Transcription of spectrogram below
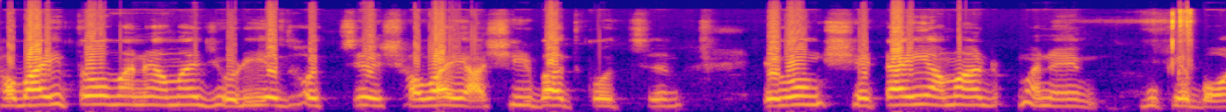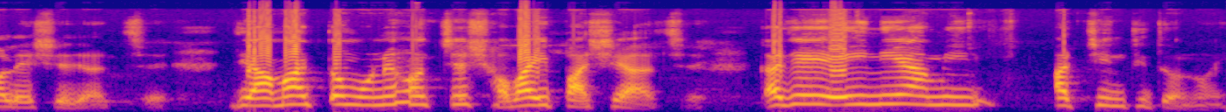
সবাই তো মানে আমায় জড়িয়ে ধরছে, সবাই আশীর্বাদ করছেন এবং সেটাই আমার মানে বুকে বল এসে যাচ্ছে যে আমার তো মনে হচ্ছে সবাই পাশে আছে। কাজে এই নিয়ে আমি আর চিন্তিত নই।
